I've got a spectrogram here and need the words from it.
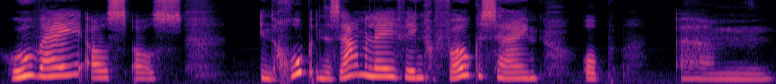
Hoe wij als. als in de groep, in de samenleving gefocust zijn op um,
